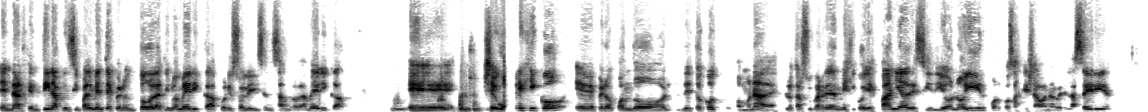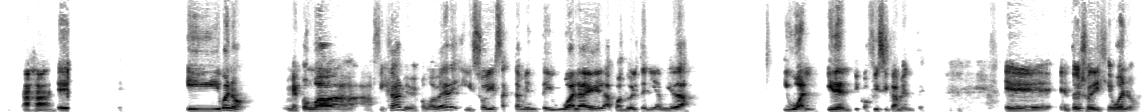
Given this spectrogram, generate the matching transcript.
en Argentina principalmente, pero en toda Latinoamérica, por eso le dicen Sandro de América. Eh, llegó a México, eh, pero cuando le tocó, como nada, explotar su carrera en México y España, decidió no ir por cosas que ya van a ver en la serie. Ajá. Eh, y bueno, me pongo a, a, fijarme, me pongo a ver y soy exactamente igual a él a cuando él tenía mi edad. Igual, idéntico, físicamente. Eh, entonces yo dije, bueno,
